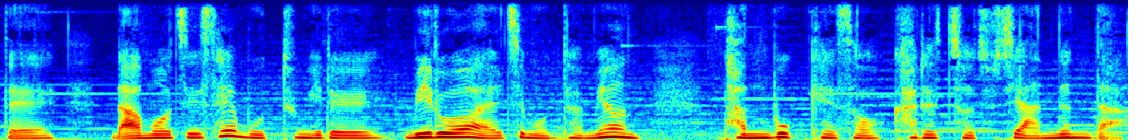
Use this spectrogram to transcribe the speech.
때 나머지 세 모퉁이를 미루어 알지 못하면 반복해서 가르쳐 주지 않는다.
